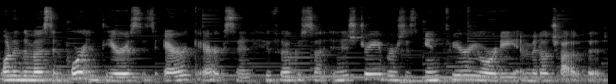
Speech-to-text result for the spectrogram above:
One of the most important theorists is Erik Erikson, who focused on industry versus inferiority in middle childhood.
